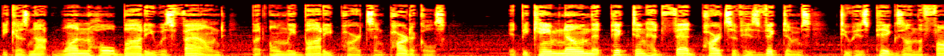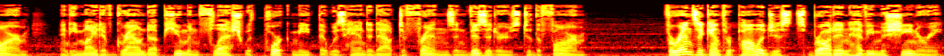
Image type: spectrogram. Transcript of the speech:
because not one whole body was found, but only body parts and particles. It became known that Pickton had fed parts of his victims to his pigs on the farm, and he might have ground up human flesh with pork meat that was handed out to friends and visitors to the farm. Forensic anthropologists brought in heavy machinery,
